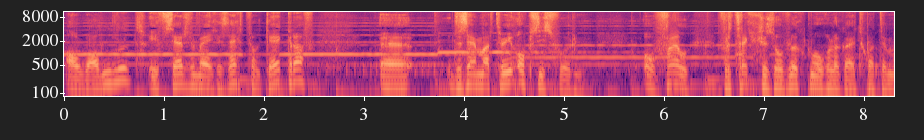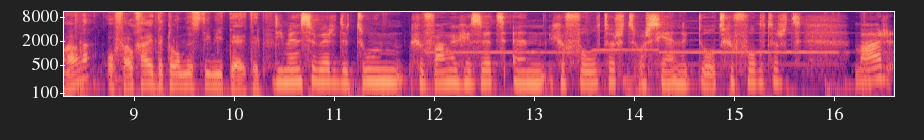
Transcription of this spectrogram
Al wandelend heeft Serge mij gezegd van kijk Raf, uh, er zijn maar twee opties voor u. Ofwel vertrek je zo vlug mogelijk uit Guatemala, ofwel ga je de clandestiniteit in. Die mensen werden toen gevangen gezet en gefolterd, waarschijnlijk doodgefolterd. Maar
